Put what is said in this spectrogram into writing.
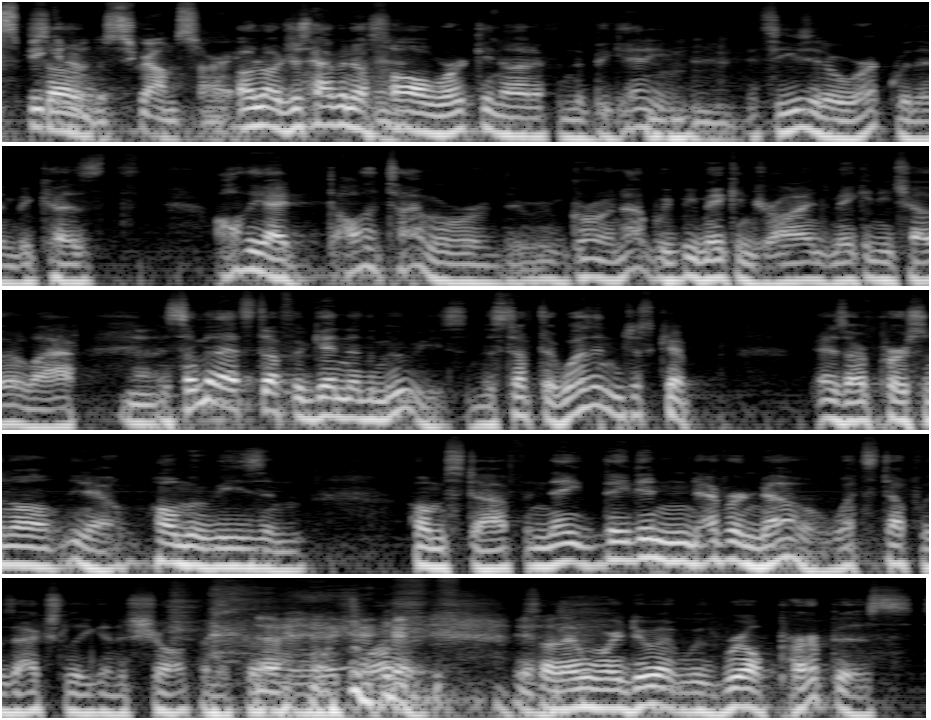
speaking So- of the scrum, sorry. Oh no, just having us all working on it from the beginning, mm-hmm. it's easy to work with him because all the all the time when we were, growing up, we'd be making drawings, making each other laugh, and some of that stuff would get into the movies, and the stuff that wasn't just kept as our personal, you know, home movies and home stuff, and they they didn't ever know what stuff was actually going to show up in a film and which wasn't. So then when we do it with real purpose,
